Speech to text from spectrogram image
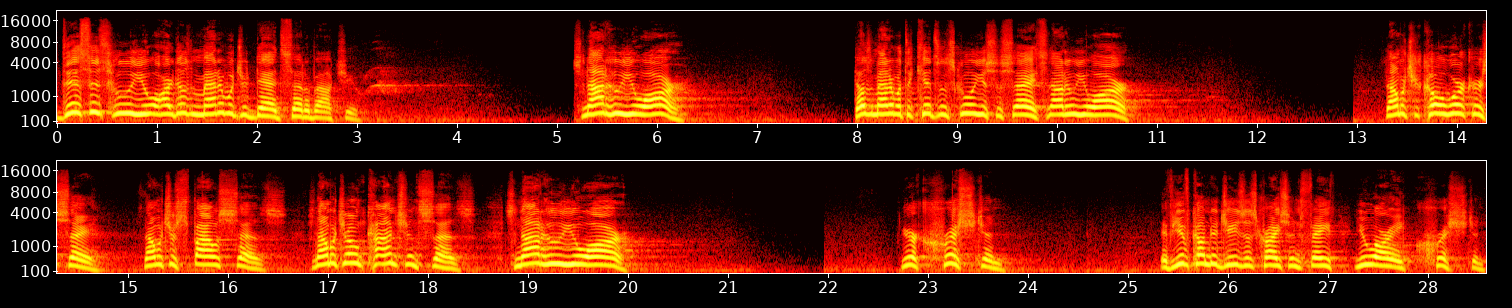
This is who you are. It doesn't matter what your dad said about you. It's not who you are. It doesn't matter what the kids in school used to say. It's not who you are. It's not what your coworkers say. It's not what your spouse says. It's not what your own conscience says. It's not who you are. You're a Christian. If you've come to Jesus Christ in faith, you are a Christian.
